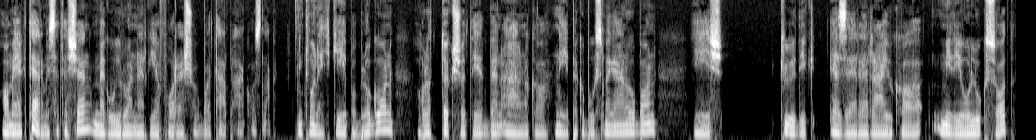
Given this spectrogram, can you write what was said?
amelyek természetesen megújuló energiaforrásokból táplálkoznak. Itt van egy kép a blogon, ahol a tök sötétben állnak a népek a buszmegállóban, és küldik ezerre rájuk a millió luxot,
